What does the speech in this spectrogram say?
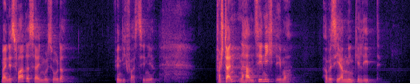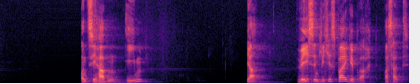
meines Vaters sein muss, oder? Finde ich faszinierend. Verstanden haben sie nicht immer, aber sie haben ihn geliebt. Und sie haben ihm ja Wesentliches beigebracht. Was hat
